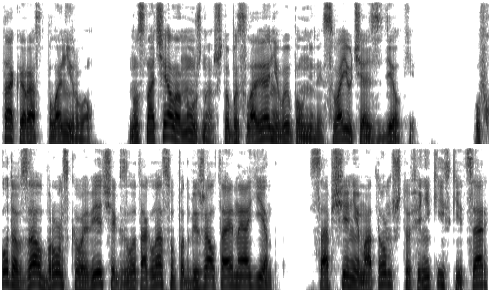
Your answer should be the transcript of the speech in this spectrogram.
так и Раст планировал. Но сначала нужно, чтобы славяне выполнили свою часть сделки. У входа в зал Бронского веча к Златогласу подбежал тайный агент с сообщением о том, что финикийский царь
